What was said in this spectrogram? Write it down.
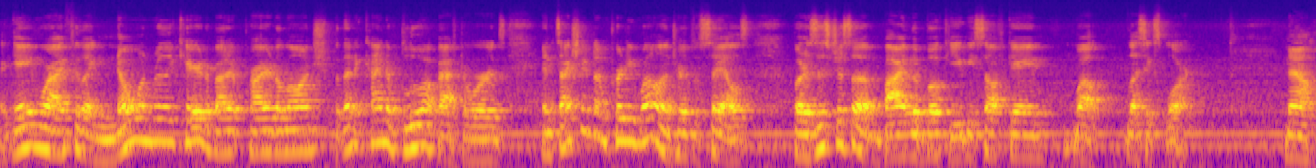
a game where I feel like no one really cared about it prior to launch, but then it kind of blew up afterwards, and it's actually done pretty well in terms of sales. But is this just a buy the book Ubisoft game? Well, let's explore. Now,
